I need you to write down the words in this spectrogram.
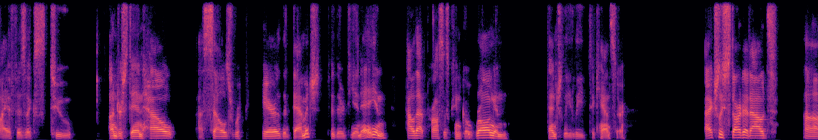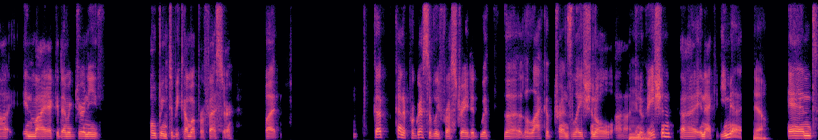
biophysics to understand how uh, cells repair the damage to their DNA and how that process can go wrong and potentially lead to cancer. I actually started out uh, in my academic journey hoping to become a professor, but got kind of progressively frustrated with the, the lack of translational uh, mm. innovation uh, in academia. Yeah. And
